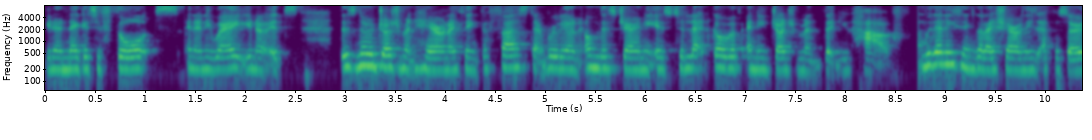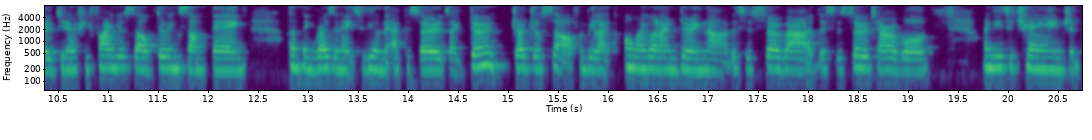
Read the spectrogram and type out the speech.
you know negative thoughts in any way. You know it's there's no judgment here and i think the first step really on, on this journey is to let go of any judgment that you have. With anything that i share in these episodes you know if you find yourself doing something something resonates with you in the episodes like don't judge yourself and be like oh my god i'm doing that. This is so bad. This is so terrible. I need to change. And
